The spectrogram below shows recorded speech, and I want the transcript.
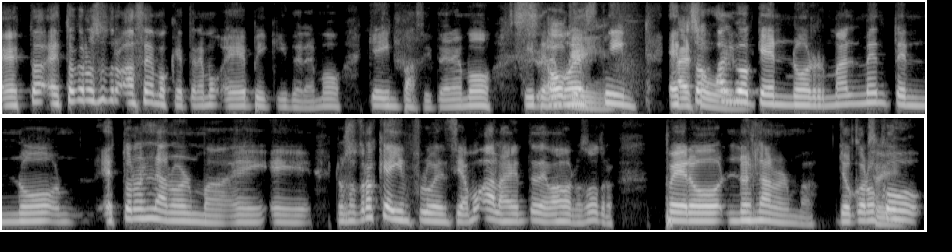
Esto, esto que nosotros hacemos, que tenemos Epic y tenemos Game Pass y tenemos, y Sí, tenemos ok, Steam, esto eso es algo que normalmente no. Esto no es la norma. eh, eh, nosotros que influenciamos a la gente debajo de nosotros, pero no es la norma. Yo conozco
